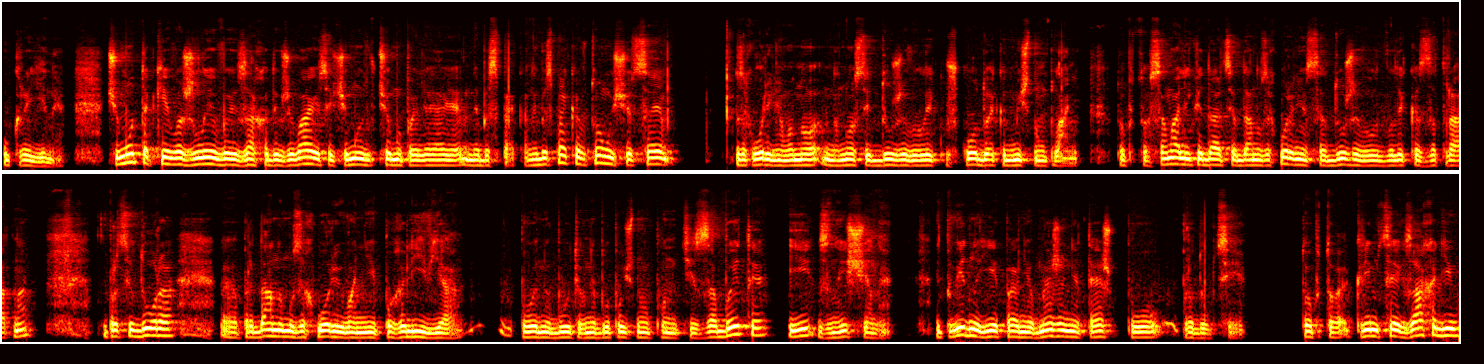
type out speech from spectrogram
України. Чому такі важливі заходи вживаються? Чому в чому полягає небезпека? Небезпека в тому, що це захворювання воно наносить дуже велику шкоду економічному плані. Тобто сама ліквідація даного захворювання це дуже велика затратна процедура. Е, При даному захворюванні поголів'я повинно бути в неблагополучному пункті забите і знищене. Відповідно, є певні обмеження теж по продукції. Тобто, крім цих заходів,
